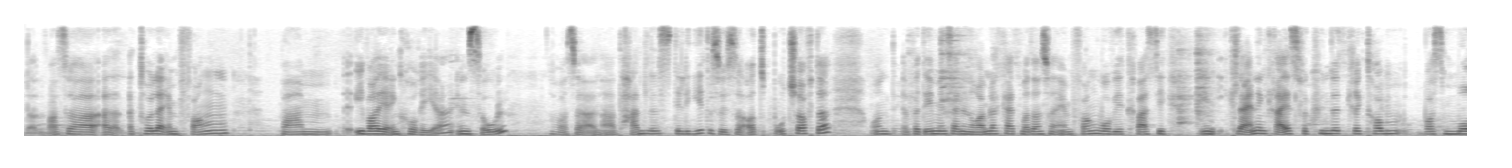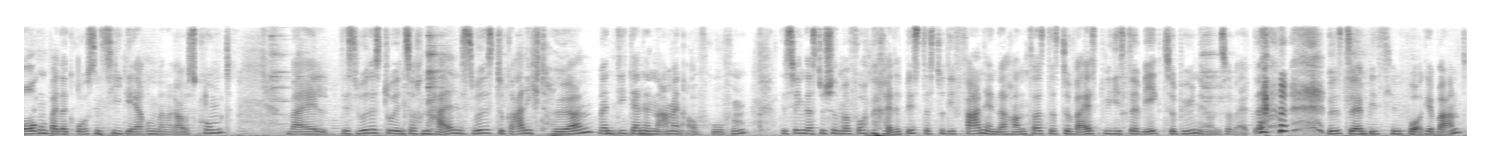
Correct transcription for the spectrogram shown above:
das war so ein, ein toller Empfang. Beim, ich war ja in Korea, in Seoul. Da war so eine Art Handelsdelegiert, also so eine Art Botschafter. Und bei dem in seinen Räumlichkeiten war dann so ein Empfang, wo wir quasi im kleinen Kreis verkündet gekriegt haben, was morgen bei der großen Siegerehrung dann rauskommt. Weil das würdest du in solchen Hallen, das würdest du gar nicht hören, wenn die deinen Namen aufrufen. Deswegen, dass du schon mal vorbereitet bist, dass du die Fahne in der Hand hast, dass du weißt, wie ist der Weg zur Bühne und so weiter, wirst du ein bisschen vorgewarnt.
